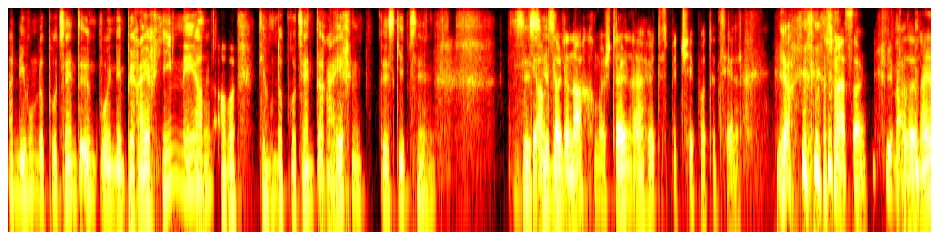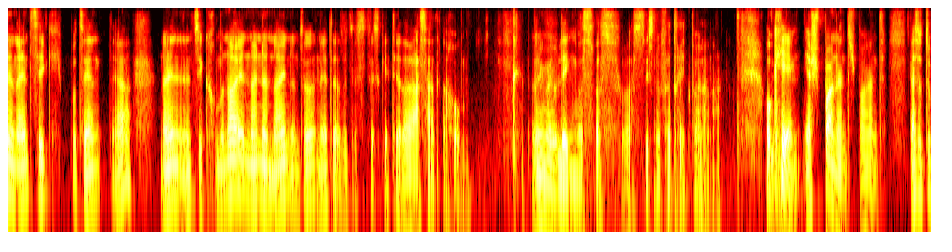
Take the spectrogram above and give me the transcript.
an die 100% irgendwo in den Bereich hinnähern, mhm. aber die 100% erreichen, das gibt es nicht. Mhm. die Anzahl der Nachkommastellen erhöht das Budget potenziell. Ja. Muss man auch sagen. Genau. Also 99 Prozent, ja, 99,9, 99 und so, nicht? Also das, das geht ja rasant nach oben. Muss ich mal überlegen, was, was, was ist noch vertretbar danach. Okay, ja, spannend, spannend. Also du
